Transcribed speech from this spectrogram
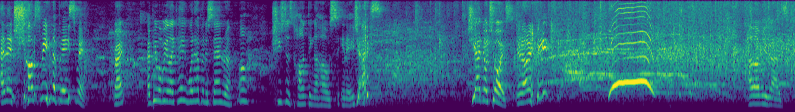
And then shoves me in the basement. Right? And people be like, hey, what happened to Sandra? Oh, she's just haunting a house in Ajax. She had no choice. You know what I mean? Woo! I love you guys.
